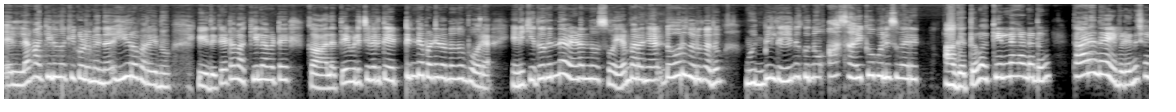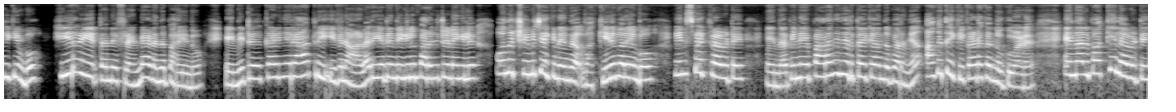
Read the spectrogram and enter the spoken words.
എല്ലാം വക്കീൽ നോക്കിക്കൊള്ളുമെന്ന് ഹീറോ പറയുന്നു. ഇത് കേട്ട വക്കീലാവട്ടെ കാലത്തെ വിളിച്ചു വരുത്തി എട്ടിന്റെ പണി തന്നതും പോരാ. എനിക്ക് ഇത് തന്നെ വേണമെന്ന് സ്വയം പറഞ്ഞ് ഡോർ തുറന്നതും മുൻപിൽ ദേ നിൽക്കുന്നു ആ സൈക്കോ പോലീസുകാരൻ. അകത്ത് വക്കീലിനെ കണ്ടതും താനെന്താ ഇവിടെ എന്ന് ചോദിക്കുമ്പോൾ ഹീറോയെ തന്റെ ഫ്രണ്ടാണെന്ന് പറയുന്നു. എന്നിട്ട് കഴിഞ്ഞ രാത്രി ഇവൻ ആളറിയാതെ എന്തെങ്കിലും പറഞ്ഞിട്ടുണ്ടെങ്കിൽ ഒന്ന് ക്ഷമിച്ചേക്കണമെന്ന് വക്കീൽ പറയുമ്പോൾ ഇൻസ്പെക്ടർ ആവട്ടെ എന്നാൽ പിന്നെ പറഞ്ഞു തീർത്തേക്കാന്ന് പറഞ്ഞ് അകത്തേക്ക് കടക്കാൻ നോക്കുവാണ്. എന്നാൽ വക്കീലാവട്ടെ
